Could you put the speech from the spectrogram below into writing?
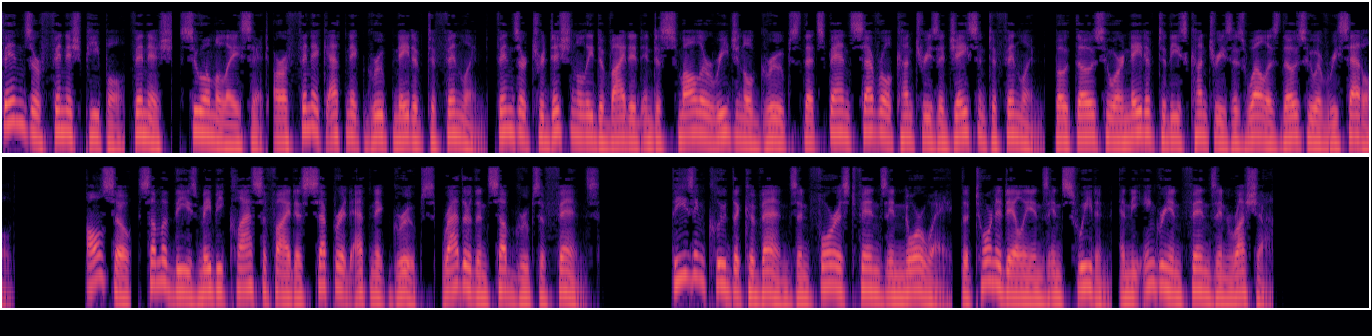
Finns or Finnish people Finnish, are a Finnic ethnic group native to Finland. Finns are traditionally divided into smaller regional groups that span several countries adjacent to Finland, both those who are native to these countries as well as those who have resettled. Also, some of these may be classified as separate ethnic groups, rather than subgroups of Finns. These include the Kvens and Forest Finns in Norway, the Tornedalians in Sweden, and the Ingrian Finns in Russia.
